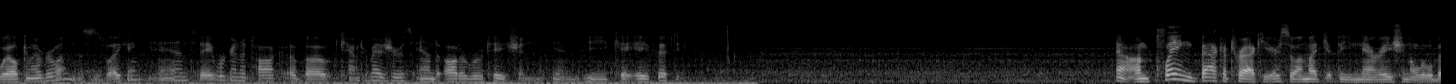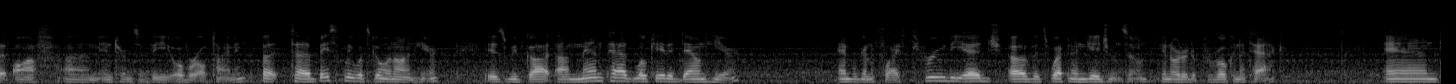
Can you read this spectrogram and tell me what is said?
Welcome everyone, this is Viking, and today we're going to talk about countermeasures and auto rotation in the KA50. Now, I'm playing back a track here, so I might get the narration a little bit off um, in terms of the overall timing, but uh, basically what's going on here is we've got a manpad located down here, and we're going to fly through the edge of its weapon engagement zone in order to provoke an attack. And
